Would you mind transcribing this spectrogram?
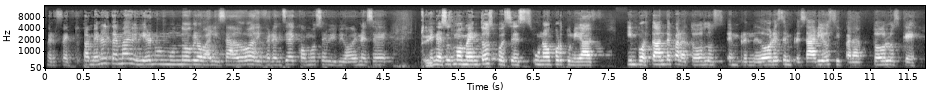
Perfecto. También el tema de vivir en un mundo globalizado, a diferencia de cómo se vivió en, ese, en esos momentos, pues es una oportunidad importante para todos los emprendedores, empresarios y para todos los que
